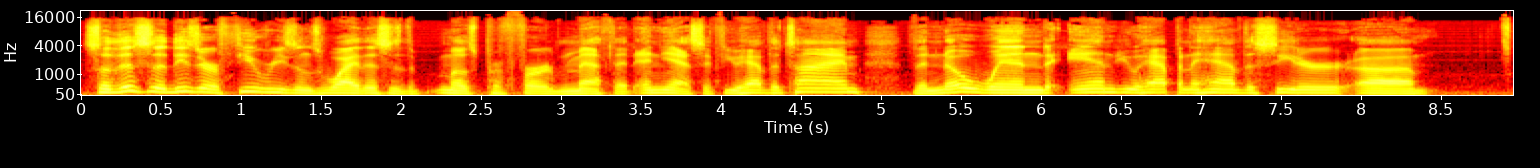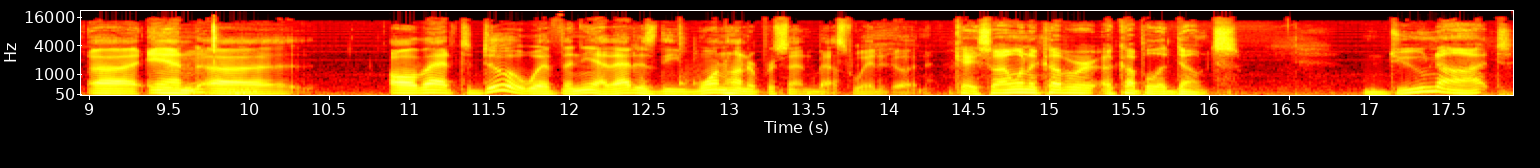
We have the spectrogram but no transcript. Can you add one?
So this is, these are a few reasons why this is the most preferred method. And yes, if you have the time, the no wind, and you happen to have the cedar uh, uh, and uh, all that to do it with, then yeah, that is the 100% best way to do it. Okay, so I want to cover a couple of don'ts. Do not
